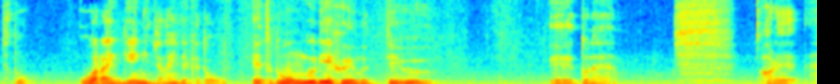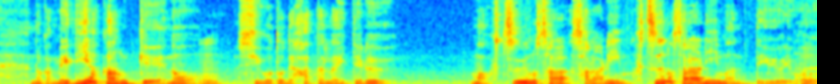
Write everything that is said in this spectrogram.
ちょっとお笑い芸人じゃないんだけどえっ、とどんぐり FM っていうえっ、とねあれなんかメディア関係のうん。仕事で働いてる、まあ普通のササラリーマン普通のサラリーマンっていうよりは、はい。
